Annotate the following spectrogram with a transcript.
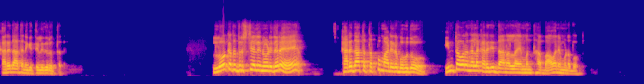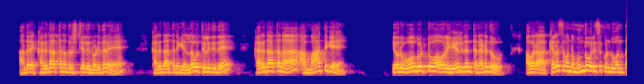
ಕರೆದಾತನಿಗೆ ತಿಳಿದಿರುತ್ತದೆ. ಲೋಕದ ದೃಷ್ಟಿಯಲ್ಲಿ ನೋಡಿದರೆ ಕರೆದಾತ ತಪ್ಪು ಮಾಡಿರಬಹುದು, ಇಂಥವರನ್ನೆಲ್ಲ ಕರೆದಿದ್ದಾನಲ್ಲ ಎಂಬಂತಹ ಭಾವನೆ ಮೂಡಬಹುದು. ಆದರೆ ಕರೆದಾತನ ದೃಷ್ಟಿಯಲ್ಲಿ ನೋಡಿದರೆ ಕರೆದಾತನಿಗೆ ಎಲ್ಲವೂ ತಿಳಿದಿದೆ. ಕರೆದಾತನ ಆ ಮಾತಿಗೆ ಇವರು ಹೋಗೊಟ್ಟು ಅವರು ಹೇಳಿದಂತೆ ನಡೆದು ಅವರ ಕೆಲಸವನ್ನು ಮುಂದುವರಿಸಿಕೊಂಡುವಂತ,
